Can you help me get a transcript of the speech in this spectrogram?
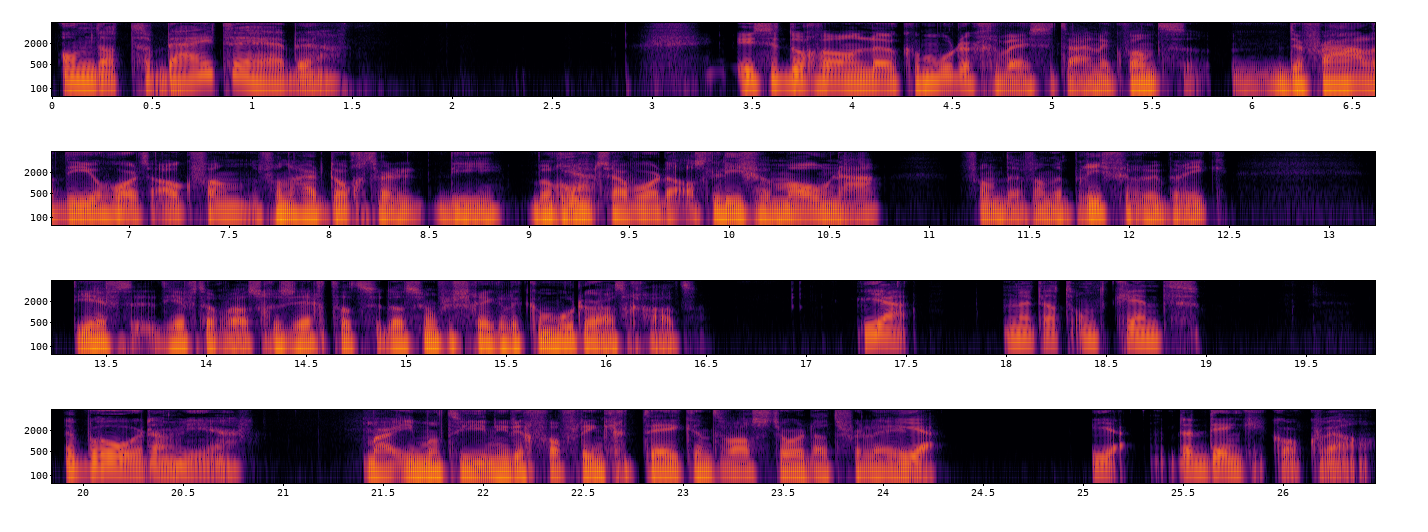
om dat erbij te hebben. Is het nog wel een leuke moeder geweest uiteindelijk? Want de verhalen die je hoort, ook van, van haar dochter, die beroemd zou worden als lieve Mona van de, van de brievenrubriek, die heeft, die heeft toch wel eens gezegd dat ze, dat ze een verschrikkelijke moeder had gehad. Ja, maar dat ontkent de broer dan weer. Maar iemand die in ieder geval flink getekend was door dat verleden. Ja, ja dat denk ik ook wel.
